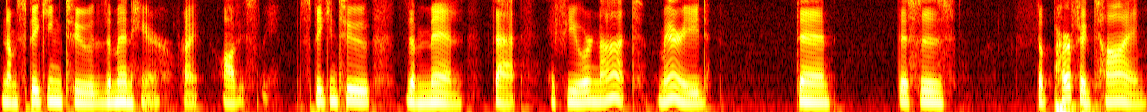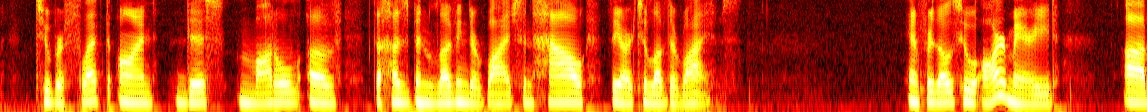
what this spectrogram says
And I'm speaking to the men here, right? Obviously speaking to the men that if you are not married, then this is the perfect time to reflect on this model of the husband loving their wives and how they are to love their wives. And for those who are married, uh,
